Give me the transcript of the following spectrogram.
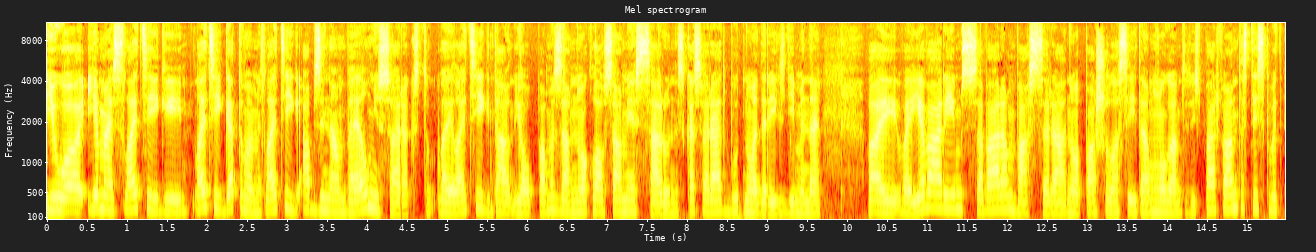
Jo, ja mēs laicīgi, laicīgi gatavojamies, laicīgi apzinām vēlmju sarakstu, vai laicīgi tā jau pamazām noklausāmies sarunas, kas varētu būt noderīgs ģimenei, vai, vai ievārījumus savāram vasarā no pašu lasītām logām. Tas vispār fantastiski, bet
